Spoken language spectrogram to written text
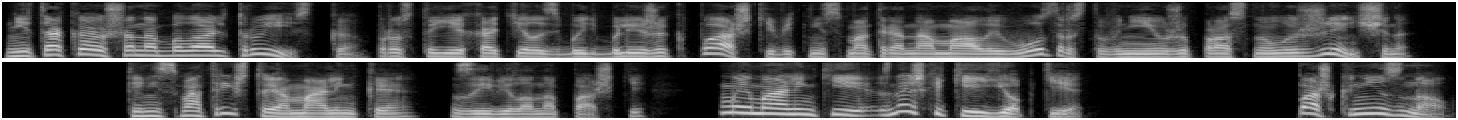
Не такая уж она была альтруистка, просто ей хотелось быть ближе к Пашке, ведь, несмотря на малый возраст, в ней уже проснулась женщина. «Ты не смотри, что я маленькая», — заявила она Пашке. «Мы маленькие, знаешь, какие ёбкие?» Пашка не знал.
